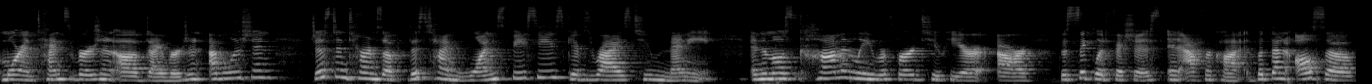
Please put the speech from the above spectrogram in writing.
a more intense version of divergent evolution, just in terms of this time one species gives rise to many. And the most commonly referred to here are the cichlid fishes in Africa, but then also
